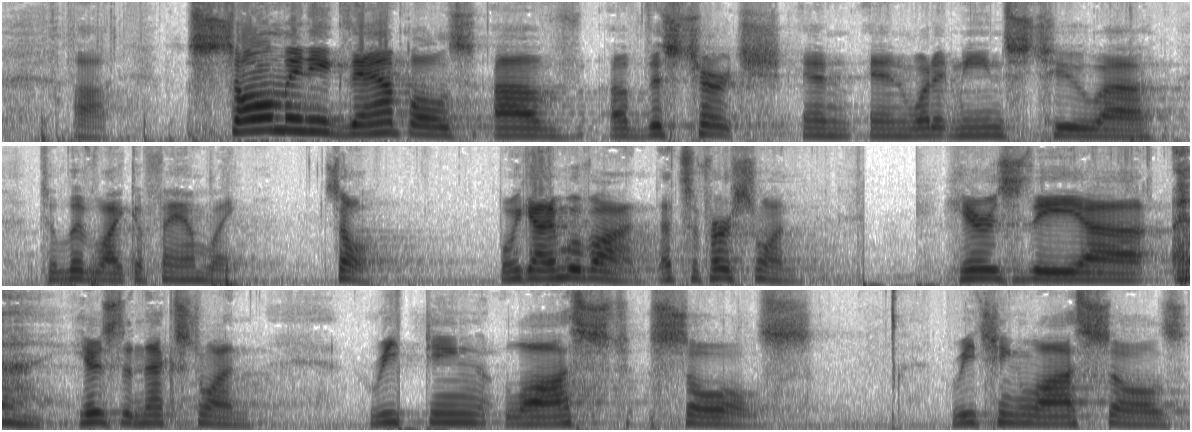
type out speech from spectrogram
uh, so many examples of, of this church and, and what it means to, uh, to live like a family. So, but we got to move on. That's the first one. Here's the, uh, here's the next one reaching lost souls. Reaching lost souls.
